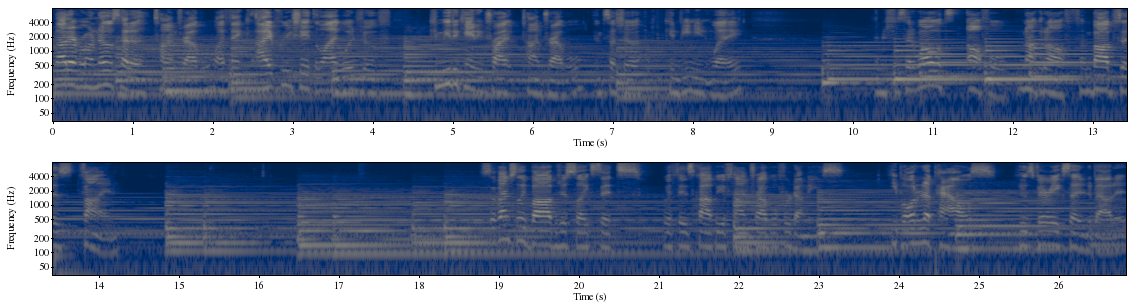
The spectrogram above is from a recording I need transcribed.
not everyone knows how to time travel. I think I appreciate the language of communicating tri- time travel in such a convenient way. And she said, well, it's awful. Knock it off. And Bob says, fine. So eventually, Bob just like sits with his copy of Time Travel for Dummies. He bought it at Pal's. He was very excited about it.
